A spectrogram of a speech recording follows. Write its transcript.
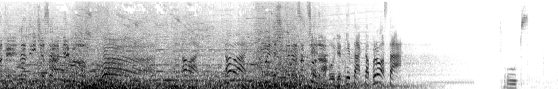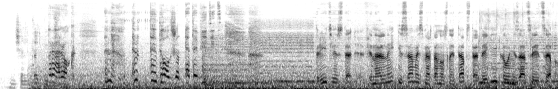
Вертолеты! На три часа! Бегом! Давай! Давай! Вытащите нас отсюда! Будет не так-то просто! Упс. Сейчас летать будешь. Пророк, ты должен это видеть. Третья стадия. Финальный и самый смертоносный этап стратегии колонизации цефов.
